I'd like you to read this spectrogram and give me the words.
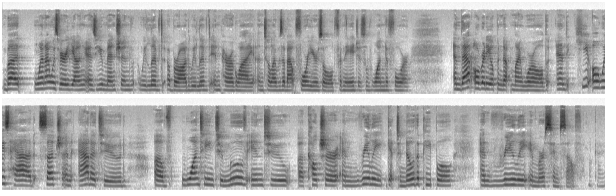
But when I was very young, as you mentioned, we lived abroad. We lived in Paraguay until I was about four years old, from the ages of one to four. And that already opened up my world. And he always had such an attitude of wanting to move into a culture and really get to know the people and really immerse himself. Okay.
